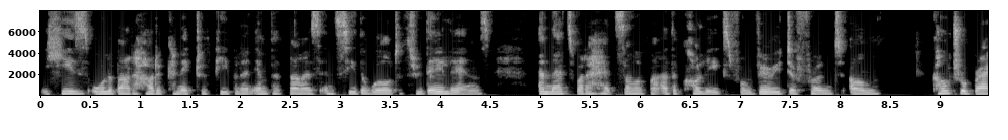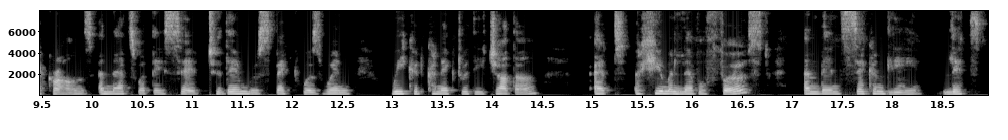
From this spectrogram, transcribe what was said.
he's all about how to connect with people and empathize and see the world through their lens. And that's what I had some of my other colleagues from very different um, cultural backgrounds. And that's what they said. To them, respect was when we could connect with each other at a human level first. And then, secondly, let's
